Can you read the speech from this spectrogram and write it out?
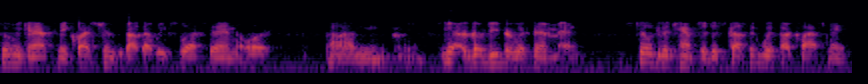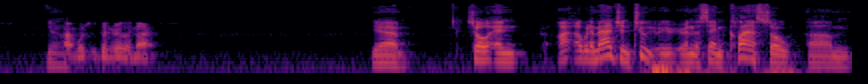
so that we can ask any questions about that week's lesson or, um, yeah, or go deeper with him and still get a chance to discuss it with our classmates, yeah. Um, which has been really nice. Yeah. So, and I, I, would imagine too, you're in the same class, so um,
